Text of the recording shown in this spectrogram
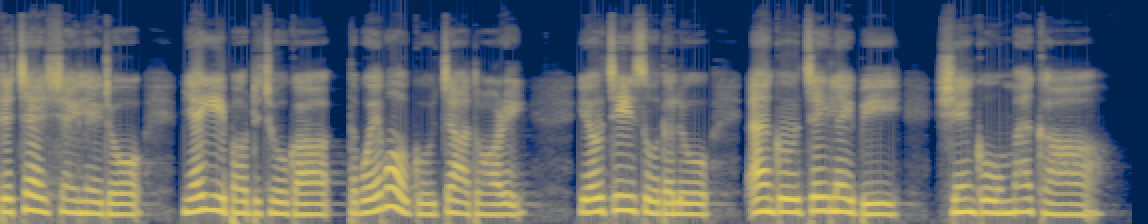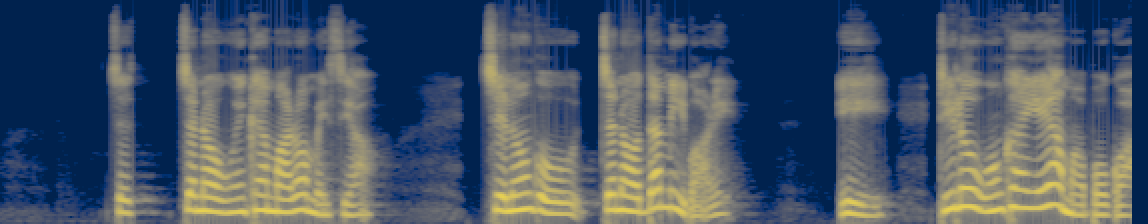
တစ်ချက်ရှိုက်လိုက်တော့မျက်ရည်ပေါက်တချို့ကတပွဲပေါ်ကိုကျသွားတယ်။ရုပ်ကြီးဆိုသလိုအန်ကိုကျိတ်လိုက်ပြီးရင်ကိုမက်ကကျွန်တော်ဝန်ခံมาတော့မယ်ဆရာခြေလုံးကိုကျွန်တော်တတ်မိပါတယ်အေးဒီလိုဝန်ခံရရမှာပေါ့ကွာ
